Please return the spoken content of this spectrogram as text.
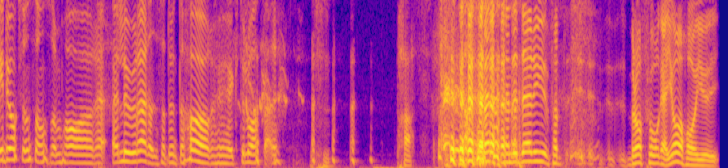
är du också en sån som har lurar i så att du inte hör hur högt du låter? Pass. Men, men det där är ju, för att, bra fråga, jag har ju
